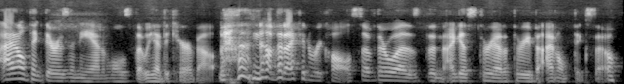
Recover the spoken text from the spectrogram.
I don't think there was any animals that we had to care about. Not that I can recall. So if there was, then I guess three out of three, but I don't think so.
